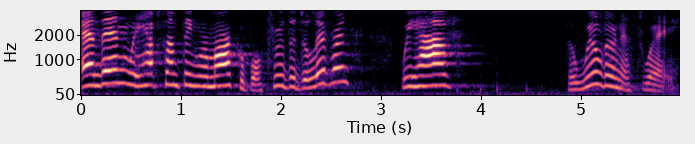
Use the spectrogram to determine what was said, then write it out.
and then we have something remarkable. Through the deliverance, we have the wilderness way.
